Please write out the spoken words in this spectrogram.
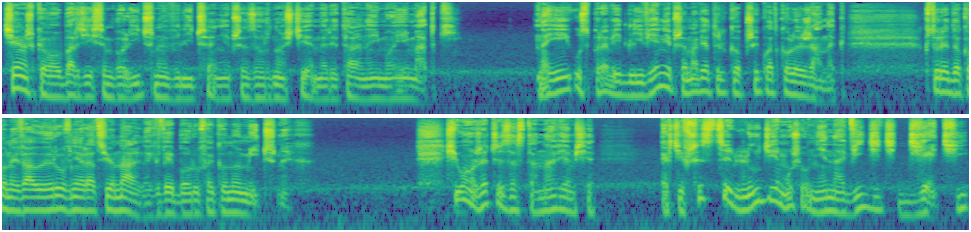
Ciężko o bardziej symboliczne wyliczenie przezorności emerytalnej mojej matki. Na jej usprawiedliwienie przemawia tylko przykład koleżanek, które dokonywały równie racjonalnych wyborów ekonomicznych. Siłą rzeczy zastanawiam się, jak ci wszyscy ludzie muszą nienawidzić dzieci,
